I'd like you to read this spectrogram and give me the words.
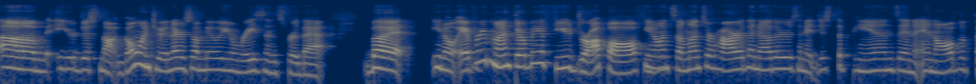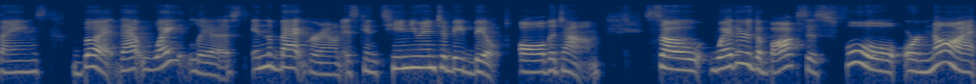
um you're just not going to and there's a million reasons for that but you know, every month there'll be a few drop off, you know, mm-hmm. and some months are higher than others and it just depends and and all the things. But that wait list in the background is continuing to be built all the time. So whether the box is full or not,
